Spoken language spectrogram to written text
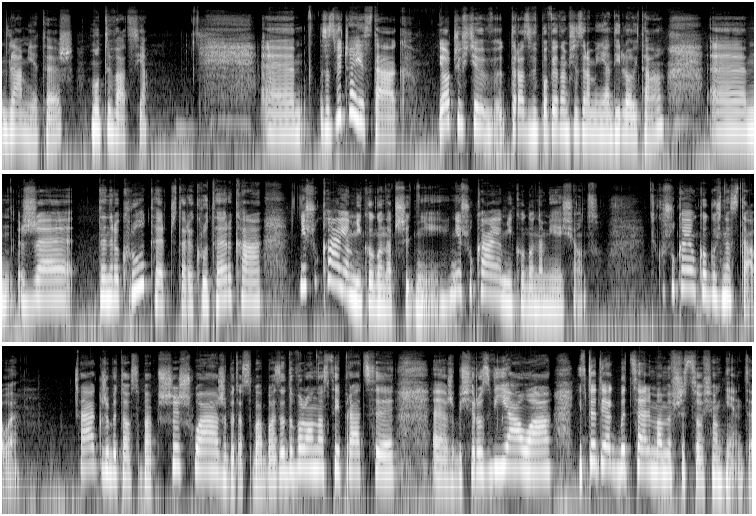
dla mnie też, motywacja. E, Zazwyczaj jest tak, ja oczywiście teraz wypowiadam się z ramienia Deloitte'a, że ten rekruter czy ta rekruterka nie szukają nikogo na trzy dni, nie szukają nikogo na miesiąc, tylko szukają kogoś na stałe. Tak, żeby ta osoba przyszła, żeby ta osoba była zadowolona z tej pracy, e, żeby się rozwijała i wtedy jakby cel mamy wszyscy osiągnięty.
